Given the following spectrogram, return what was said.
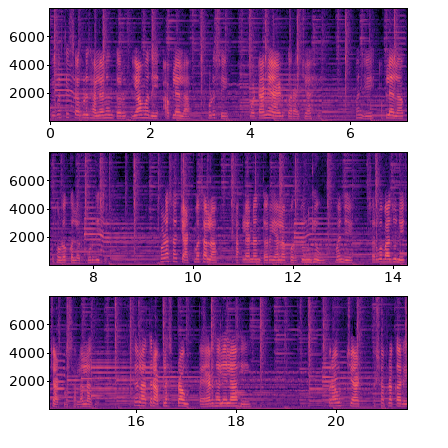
व्यवस्थित सगळं झाल्यानंतर यामध्ये आपल्याला थोडेसे वटाणे ॲड करायचे आहे. म्हणजे आपल्याला थोडं कलरफुल दिसेल. थोडासा चाट मसाला टाकल्यानंतर याला परतून घेऊ म्हणजे सर्व बाजूने चाट मसाला लागेल चला तर आपला स्प्राऊट तयार झालेला आहे. स्प्राऊट चाट अशा प्रकारे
